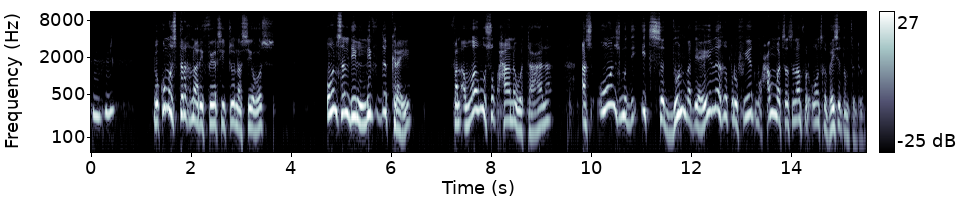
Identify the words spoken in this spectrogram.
Mhm. Mm nou kom ons terug na die versie toe, na sê ons ons sal die liefde kry van Allah subhanahu wa ta'ala as ons moet die iets doen wat die heilige profeet Mohammed sallam vir ons gewys het om te doen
